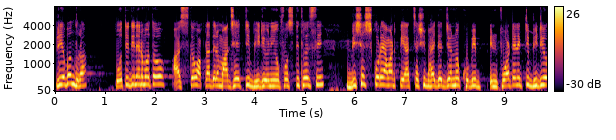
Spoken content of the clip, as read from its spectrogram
প্রিয় বন্ধুরা, প্রতিদিনের মতো আজকেও আপনাদের মাঝে একটি ভিডিও নিয়ে উপস্থিত হয়েছি। বিশেষ করে আমার পেঁয়াজ চাষি ভাইদের জন্য খুবই ইম্পর্ট্যান্ট একটি ভিডিও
